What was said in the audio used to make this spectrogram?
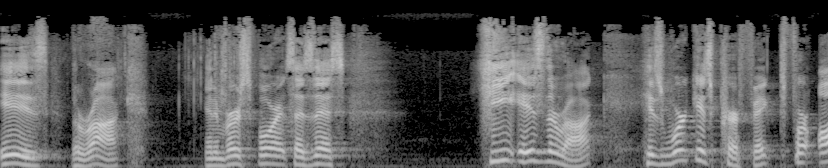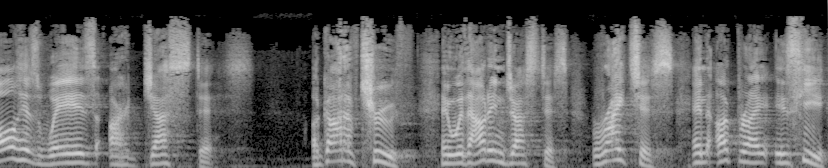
is the rock. And in verse 4 it says this He is the rock, his work is perfect, for all his ways are justice. A God of truth and without injustice, righteous and upright is he.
